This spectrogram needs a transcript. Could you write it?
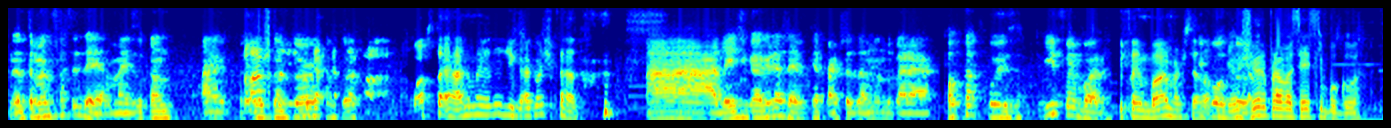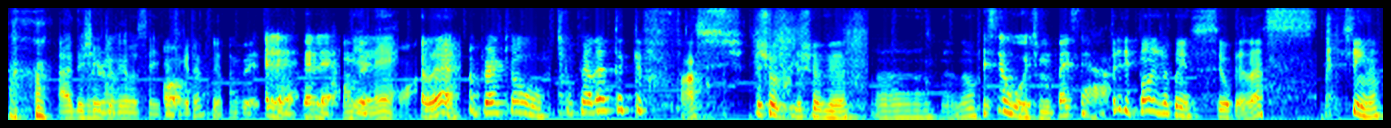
Eu também não faço ideia, mas o, can... ah, Eu o cantor, já- cantor. Posso estar errado, mas Lady Gaga eu acho que. Ah, a Lady Gaga já deve ter parte da mão do Barack. Outra coisa. Ih, foi embora. E foi embora, E Marcelo? voltou. Eu juro pra vocês que bugou. Aí eu deixei de ouvir vocês. Fiquei tranquilo. Vamos ver. Pelé, Pelé. Vamos ver. Pelé. Pelé? Pior que eu. Acho que o Pelé até que é fácil. Deixa eu, deixa eu ver. Ah, não. Esse é o último, pra encerrar. Felipão já conheceu o Pelé? Acho que sim, né?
